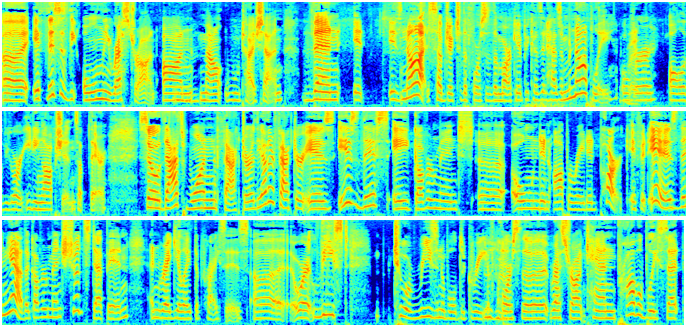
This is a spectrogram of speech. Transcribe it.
uh, if this is the only restaurant on mm. Mount Wu Tai Shan, then it is not subject to the forces of the market because it has a monopoly over right. all of your eating options up there. So that's one factor. The other factor is is this a government uh, owned and operated park? If it is, then yeah, the government should step in and regulate the prices, uh, or at least to a reasonable degree. Mm-hmm. Of course, the restaurant can probably set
